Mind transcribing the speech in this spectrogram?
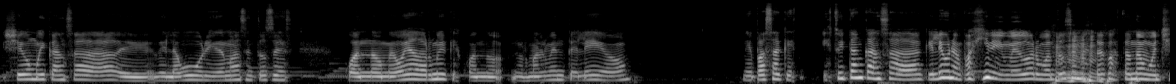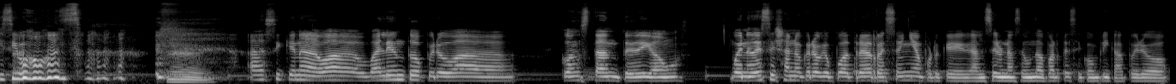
llego muy cansada de, de laburo y demás, entonces cuando me voy a dormir, que es cuando normalmente leo, me pasa que estoy tan cansada que leo una página y me duermo, entonces me está costando muchísimo avanzar. Eh. Así que nada, va, va lento, pero va constante, digamos. Bueno, de ese ya no creo que pueda traer reseña porque al ser una segunda parte se complica, pero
